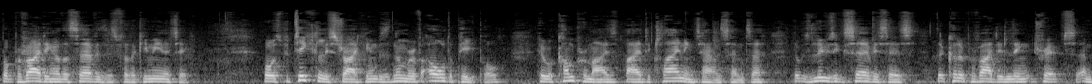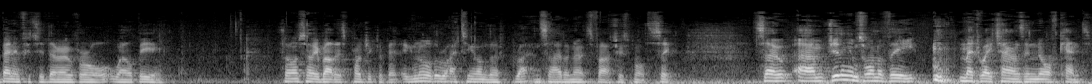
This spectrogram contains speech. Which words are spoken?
but providing other services for the community. What was particularly striking was the number of older people who were compromised by a declining town centre that was losing services that could have provided linked trips and benefited their overall well-being. So I want to tell you about this project a bit. Ignore the writing on the right-hand side. I know it's far too small to see. So um, Gillingham's one of the Medway towns in North Kent.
